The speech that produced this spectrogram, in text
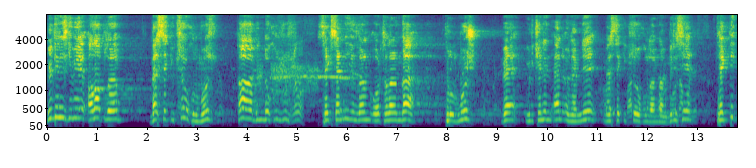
Bildiğiniz gibi Alaplı Meslek Yüksek Okulumuz ta 1980'li yılların ortalarında kurulmuş ve ülkenin en önemli meslek yüksek okullarından birisi teknik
